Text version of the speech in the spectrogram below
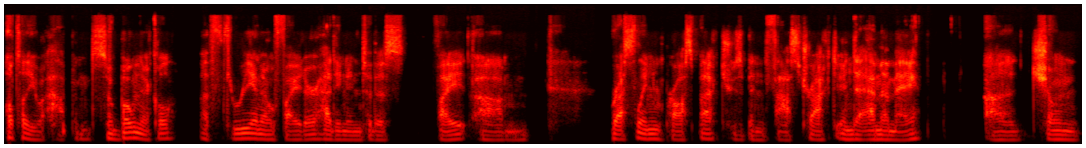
I'll tell you what happened. So Bo Nickal, a 3 and 0 fighter heading into this fight, um, wrestling prospect who's been fast tracked into MMA, uh, shown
